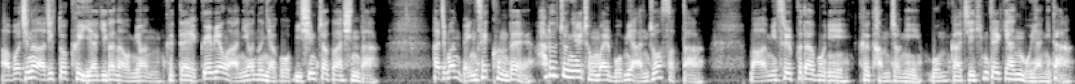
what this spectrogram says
아버지는 아직도 그 이야기가 나오면 그때 꾀병 아니었느냐고 미심쩍어 하신다. 하지만 맹세컨대 하루 종일 정말 몸이 안 좋았었다. 마음이 슬프다 보니 그 감정이 몸까지 힘들게 한 모양이다.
